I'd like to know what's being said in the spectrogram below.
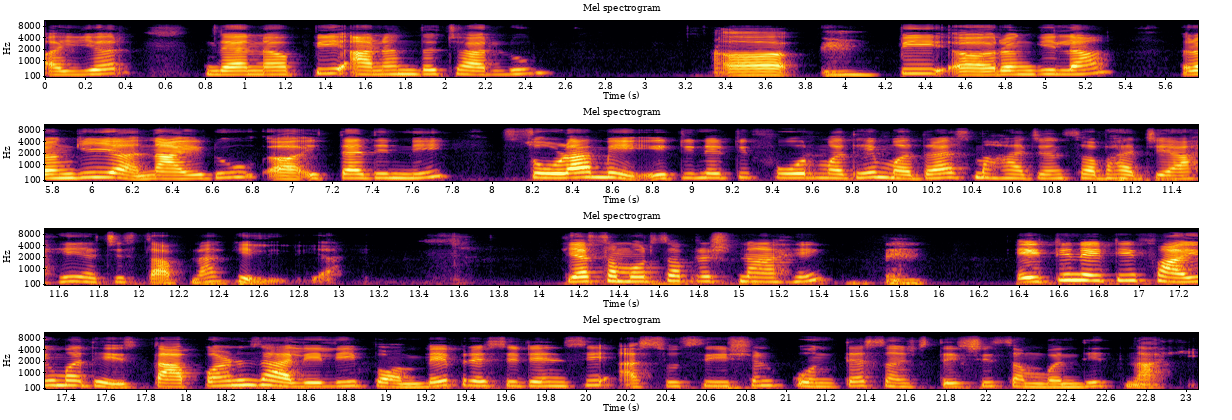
Iyer then P. Anand Charlu P Rangila Rangiya Naidu इत्यादींनी सोळा मे एटीन एटी फोरमध्ये मद्रास महाजन सभा जी आहे याची स्थापना केलेली आहे. या समोरचा प्रश्न आहे एटीन एटी फाईव्हमध्ये स्थापन झालेली बॉम्बे प्रेसिडेन्सी असोसिएशन कोणत्या संस्थेशी संबंधित नाही?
